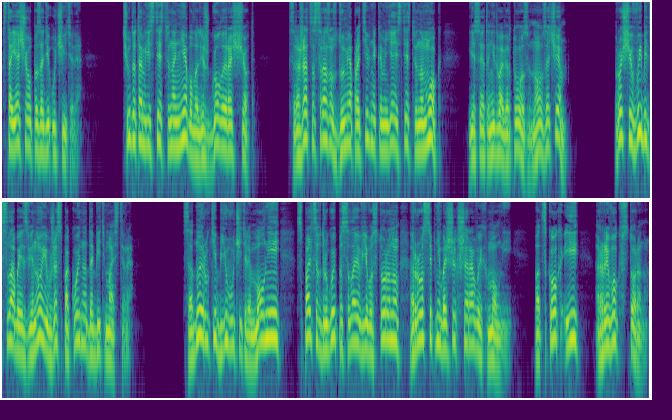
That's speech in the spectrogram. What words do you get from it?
стоящего позади учителя. Чуда там, естественно, не было, лишь голый расчет. Сражаться сразу с двумя противниками я, естественно, мог, если это не два виртуоза, но зачем? Проще выбить слабое звено и уже спокойно добить мастера. С одной руки бью в учителя молнией, с пальца в другой посылаю в его сторону россыпь небольших шаровых молний. Подскок и рывок в сторону.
